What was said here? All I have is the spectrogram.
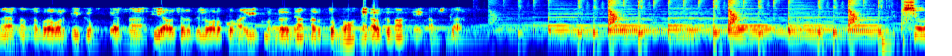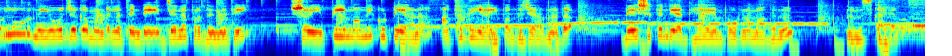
ഞാൻ നിന്ന് പ്രവർത്തിക്കും എന്ന് ഈ അവസരത്തിൽ ഉറപ്പു നൽകിക്കൊണ്ട് ഞാൻ നിർത്തുന്നു. നിങ്ങൾക്ക് നന്ദി നമസ്കാരം. ഷൊർണൂർ നിയോജക മണ്ഡലത്തിന്റെ ജനപ്രതിനിധി ശ്രീ പി മമ്മിക്കുട്ടിയാണ് അതിഥിയായി പങ്കുചേർന്നത്. ദേശത്തിന്റെ അധ്യായം പൂർണമാകുന്നു. നമസ്കാരം.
